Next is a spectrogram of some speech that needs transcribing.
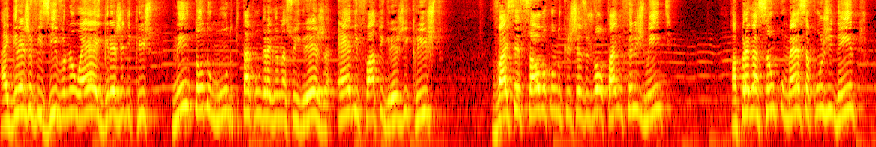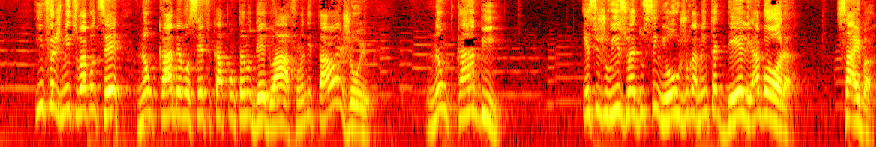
A igreja visível não é a igreja de Cristo. Nem todo mundo que está congregando na sua igreja é de fato igreja de Cristo vai ser salva quando Cristo Jesus voltar, infelizmente. A pregação começa com os de dentro. Infelizmente isso vai acontecer. Não cabe a você ficar apontando o dedo. Ah, falando de tal é joio. Não cabe. Esse juízo é do Senhor, o julgamento é dele. Agora, saiba,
